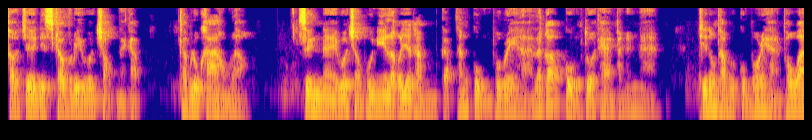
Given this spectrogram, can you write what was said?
culture discovery workshop นะครับ กับลูกค้าของเรา ซึ่งในเวิร์กช็อปพวกนี้เราก็จะทำกับทั้งกลุ่มผู้บริหาร แล้วก็กลุ่มตัวแทนพนักงาน ที่ต้องทำกับกลุ่มผู้บริหาร เพราะว่า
